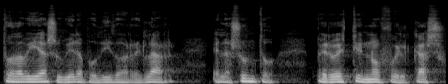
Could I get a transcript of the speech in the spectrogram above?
todavía se hubiera podido arreglar el asunto, pero este no fue el caso.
